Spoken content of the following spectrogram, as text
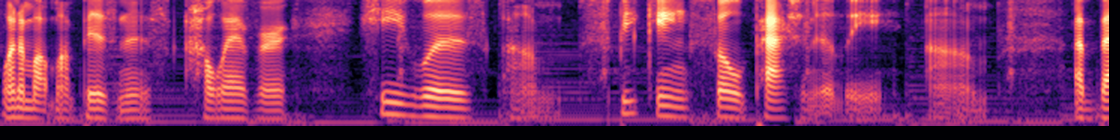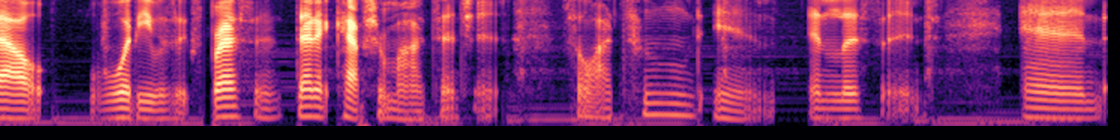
went about my business. However, he was um, speaking so passionately um, about what he was expressing that it captured my attention. So I tuned in and listened. And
